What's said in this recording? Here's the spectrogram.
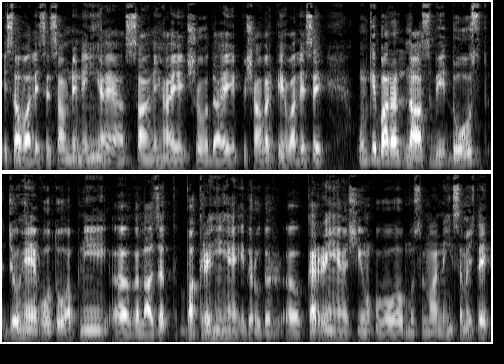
इस हवाले से सामने नहीं आया। सानहाए शहदाए पेशावर के हवाले से उनके बारह नासबी दोस्त जो हैं, वो तो अपनी गलाजत बक रहे हैं इधर उधर कर रहे हैं। शियों को वो मुसलमान नहीं समझते।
